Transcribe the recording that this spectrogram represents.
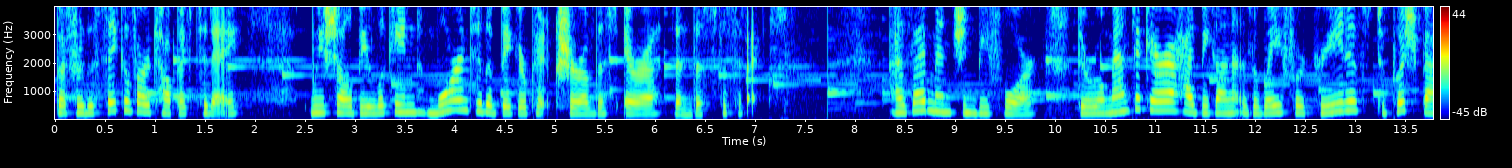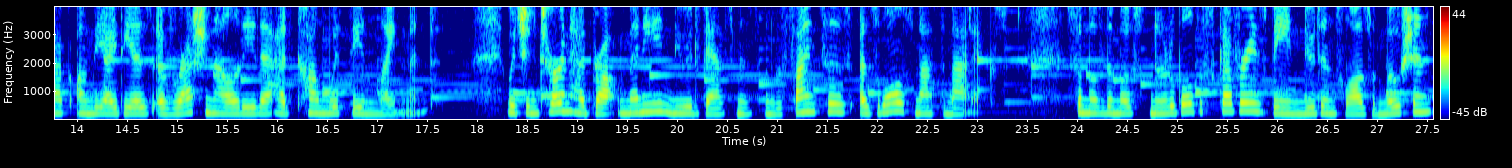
But for the sake of our topic today, we shall be looking more into the bigger picture of this era than the specifics. As I mentioned before, the Romantic era had begun as a way for creatives to push back on the ideas of rationality that had come with the Enlightenment, which in turn had brought many new advancements in the sciences as well as mathematics. Some of the most notable discoveries being Newton's laws of motion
